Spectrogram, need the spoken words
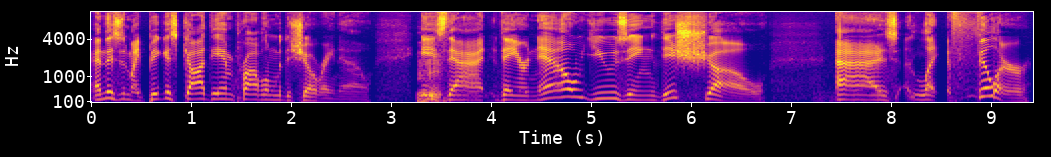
and this is my biggest goddamn problem with the show right now mm-hmm. is that they are now using this show as like filler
